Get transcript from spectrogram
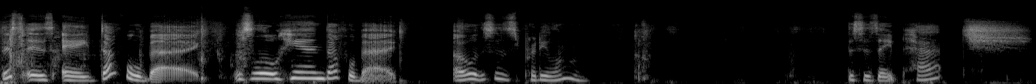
This is a duffel bag. This little hand duffel bag. Oh, this is pretty long. This is a patch.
